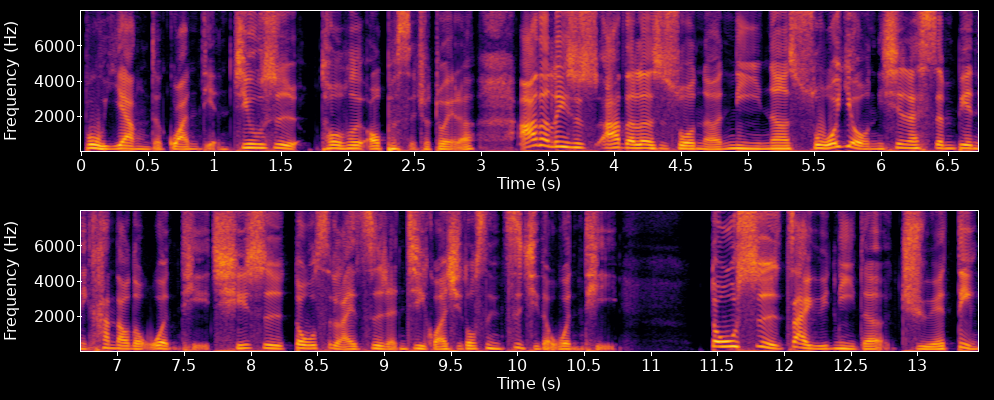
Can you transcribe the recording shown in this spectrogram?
不一样的观点，几乎是 totally opposite 就对了。阿德勒是阿德勒是说呢，你呢，所有你现在身边你看到的问题，其实都是来自人际关系，都是你自己的问题，都是在于你的决定。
